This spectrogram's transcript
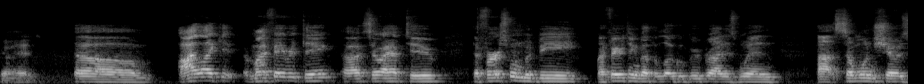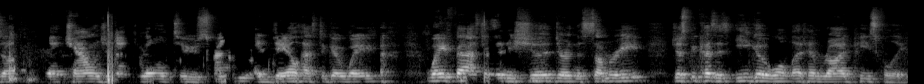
Go ahead. Um, I like it. My favorite thing. Uh, so I have two. The first one would be my favorite thing about the local group ride is when uh, someone shows up that challenges that drill to speed, and Dale has to go way, way faster than he should during the summer heat, just because his ego won't let him ride peacefully.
